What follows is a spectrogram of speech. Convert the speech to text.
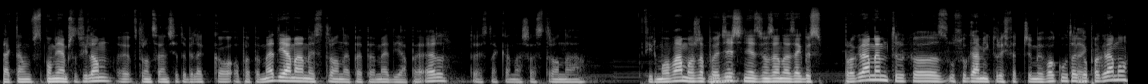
Tak, tam wspomniałem przed chwilą, e, wtrącając się tobie lekko o PP Media. Mamy stronę ppmedia.pl, to jest taka nasza strona firmowa, można Mhm. powiedzieć, nie związana z jakby z programem, tylko z usługami, które świadczymy wokół tego Tak. programu.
